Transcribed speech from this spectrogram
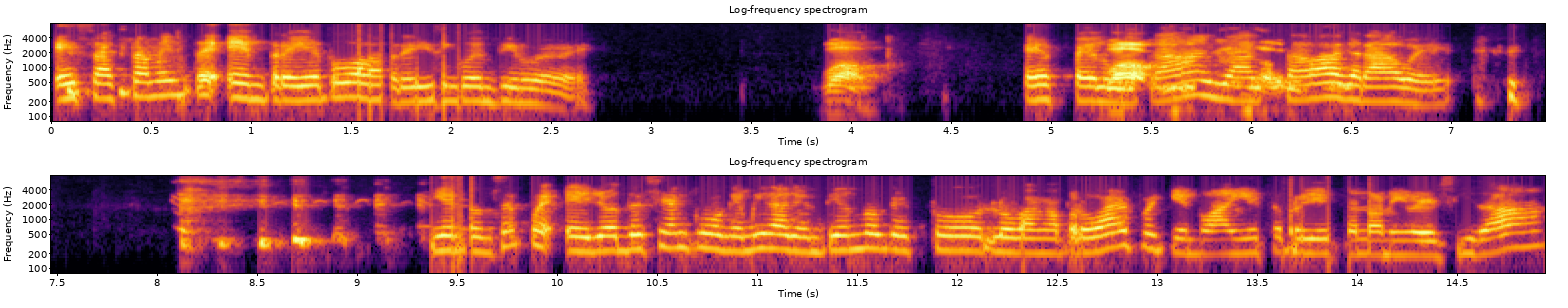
Exactamente, entregué todo a las 3 y 59. Wow. Espelucada, Wow, ya estaba grave. Y entonces, pues ellos decían como que, mira, yo entiendo que esto lo van a aprobar porque no hay este proyecto en la universidad,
